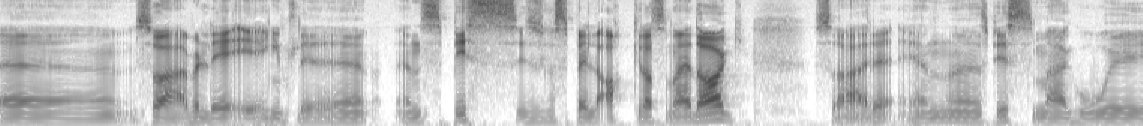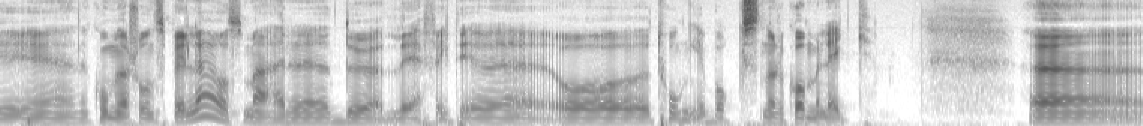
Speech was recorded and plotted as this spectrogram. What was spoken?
uh, så er vel det egentlig en spiss Hvis du skal spille akkurat som det er i dag, så er det en eh, spiss som er god i kombinasjonsspillet, og som er eh, dødelig effektiv eh, og tung i boks når det kommer legg. Eh,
